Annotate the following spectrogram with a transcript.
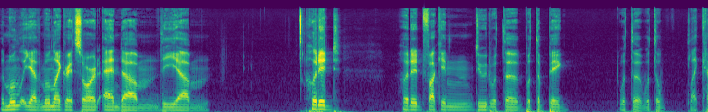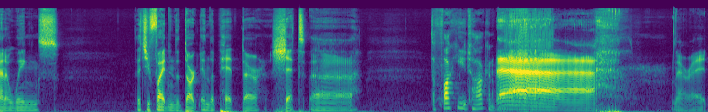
the moon, yeah, the Moonlight Greatsword and um, the um, hooded, hooded fucking dude with the with the big, with the with the like kind of wings that you fight in the dark in the pit there. Shit. Uh, The fuck are you talking about? ah. All right.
